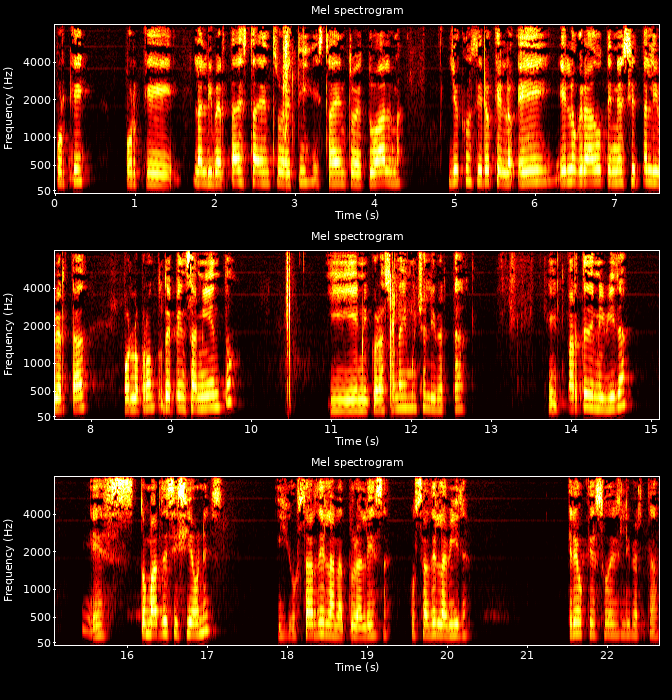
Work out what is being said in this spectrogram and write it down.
¿Por qué? Porque la libertad está dentro de ti, está dentro de tu alma. Yo considero que he logrado tener cierta libertad, por lo pronto, de pensamiento y en mi corazón hay mucha libertad. que parte de mi vida es tomar decisiones y gozar de la naturaleza, gozar de la vida. Creo que eso es libertad.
